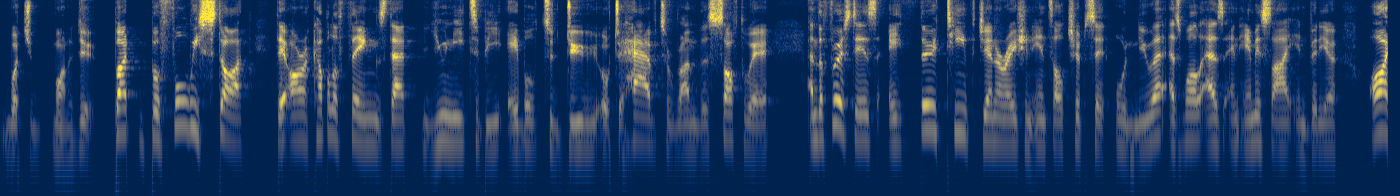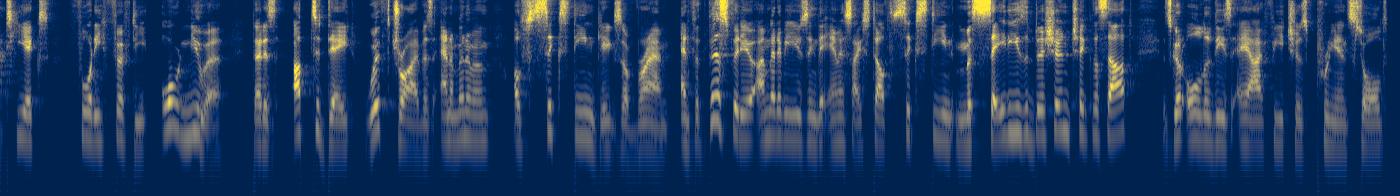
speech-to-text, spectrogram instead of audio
what you want to do. But before we start, there are a couple of things that you need to be able to do or to have to run this software. And the first is a 13th generation Intel chipset or newer, as well as an MSI NVIDIA RTX 4050 or newer that is up to date with drivers and a minimum of 16 gigs of RAM. And for this video, I'm gonna be using the MSI Stealth 16 Mercedes edition. Check this out. It's got all of these AI features pre-installed.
